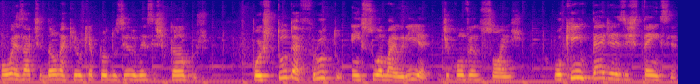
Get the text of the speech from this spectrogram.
ou exatidão naquilo que é produzido nesses campos, pois tudo é fruto, em sua maioria, de convenções, o que impede a existência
